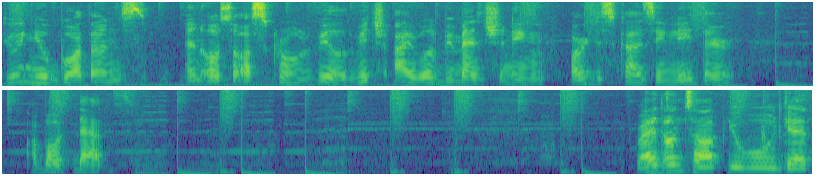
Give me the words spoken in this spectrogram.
two new buttons, and also a scroll wheel which I will be mentioning or discussing later about that. Right on top, you will get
